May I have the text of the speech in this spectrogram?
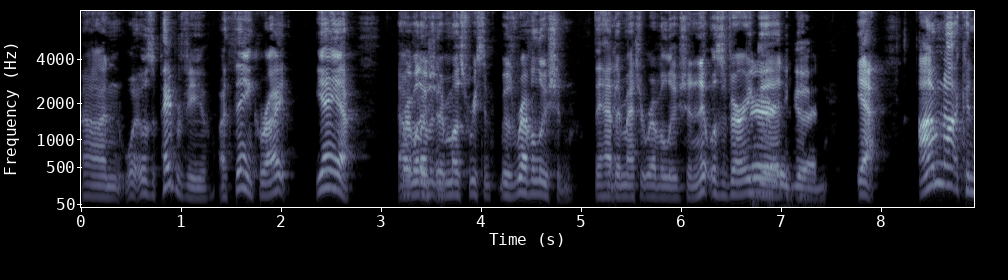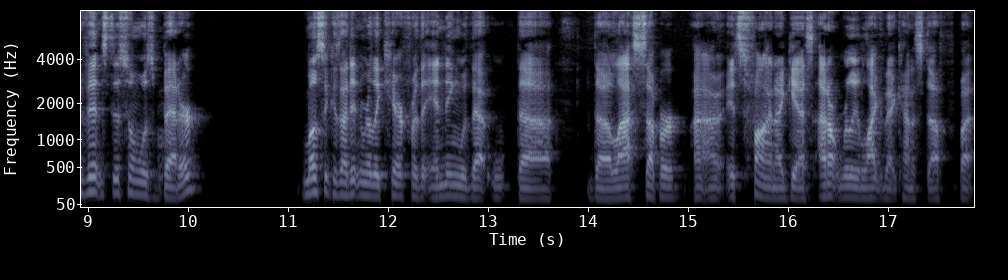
on what it was a pay per view, I think, right? Yeah, yeah. Uh, whatever their most recent it was Revolution. They had their match at Revolution, and it was very, Very good. good. I'm not convinced this one was better, mostly because I didn't really care for the ending with that the the Last Supper. I, it's fine, I guess. I don't really like that kind of stuff, but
